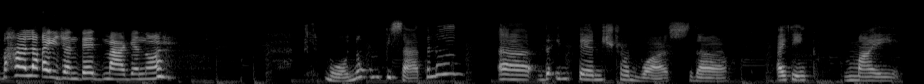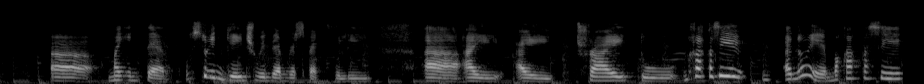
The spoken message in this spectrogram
bahala kayo dyan, dead ma, ganon? mo, nung umpisa, talagang uh, the intention was the, I think, my uh, my intent was to engage with them respectfully uh, I I try to baka kasi ano eh baka kasi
